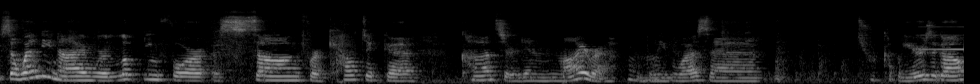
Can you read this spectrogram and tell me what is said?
So Wendy and I were looking for a song for a Celtic uh, concert in Mira, I believe it was, uh, two, a couple of years ago,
